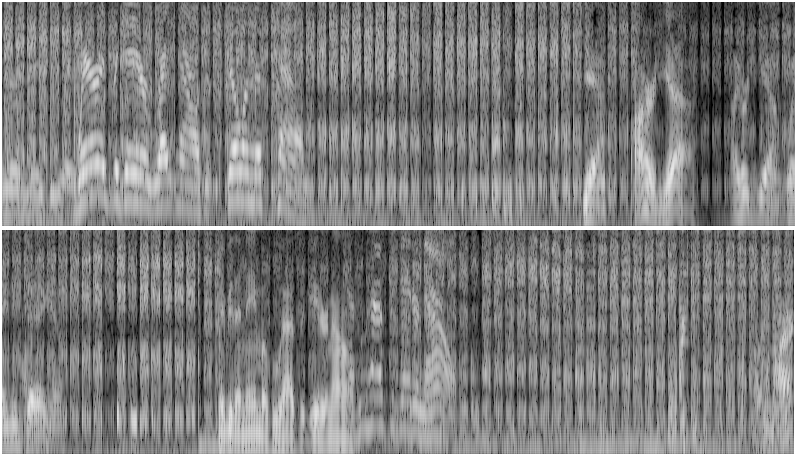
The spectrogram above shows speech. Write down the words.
gator may be. Where is the gator right now? Is it still in this town? Yeah. I heard yeah. I heard yeah, plain as day. Maybe the name of who has the gator now. Yeah, now. who has the gator now? Mark?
